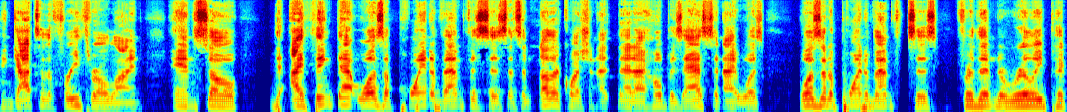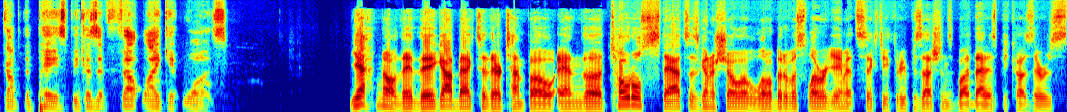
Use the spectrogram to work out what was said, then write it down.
and got to the free throw line. And so I think that was a point of emphasis. That's another question that, that I hope is asked tonight was was it a point of emphasis for them to really pick up the pace because it felt like it was. Yeah, no, they, they got back to their tempo, and the total stats is going to show a little bit of a slower game at 63 possessions, but that is because there was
